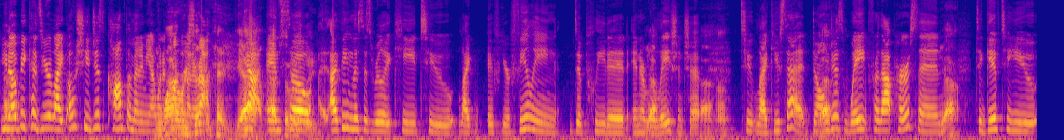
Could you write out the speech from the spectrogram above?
you know because you're like oh she just complimented me i want to compliment her back reciprocate. Yeah, and so absolutely. I- i think this is really key to like if you're feeling depleted in a Yeah. relationship Uh-huh. to like you said don't Yeah. just wait for that person Yeah. to give to you,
